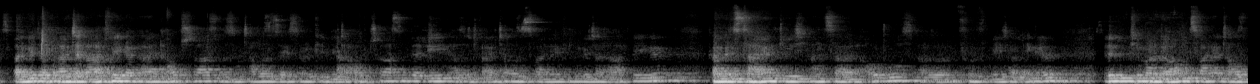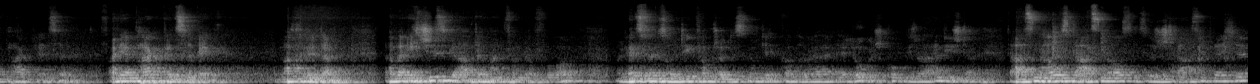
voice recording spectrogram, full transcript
zwei Meter breite Radwege an allen Hauptstraßen, das sind 1600 Kilometer Hauptstraßen in Berlin, also 3200 Kilometer Radwege, kann man jetzt teilen durch Anzahl Autos, also 5 Meter Länge, sind Pi mal Daumen 200.000 Parkplätze. Fallen ja Parkplätze weg. Was machen wir dann? Da haben wir echt Schiss gehabt am Anfang davor. Und jetzt, wenn so ein Ding vom Journalisten um die Ecke kommt, dann ja, logisch, gucken die doch an die Stadt. Da ist ein Haus, da ist ein Haus, inzwischen Straßenfläche,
